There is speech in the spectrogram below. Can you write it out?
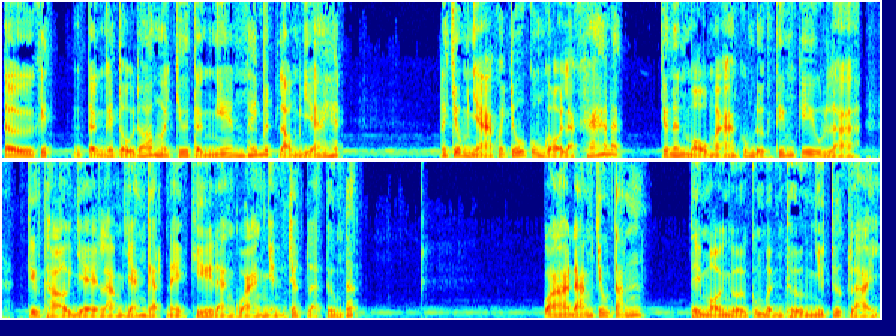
Từ cái, từng cái tuổi đó mà chưa từng nghe thấy bích lòng gì ai hết. Nói chung nhà của chú cũng gọi là khá đó, Cho nên mồ mã cũng được thím kêu là, Kêu thợ về làm dán gạch này kia đàng hoàng nhìn rất là tươm tất. Qua đám chú tánh thì mọi người cũng bình thường như trước lại.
